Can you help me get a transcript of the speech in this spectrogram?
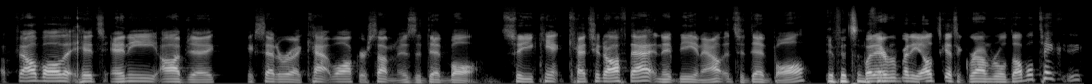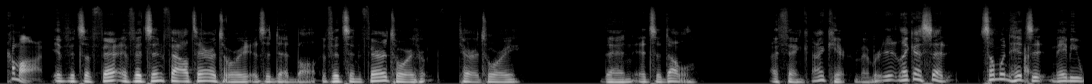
A foul ball that hits any object, etc., a catwalk or something, is a dead ball. So you can't catch it off that and it being out. It's a dead ball. If it's in But fa- everybody else gets a ground rule double. Take come on. if it's a fair, if it's in foul territory, it's a dead ball. If it's in fair tor- territory, then it's a double. I think I can't remember. It, like I said, someone hits it maybe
